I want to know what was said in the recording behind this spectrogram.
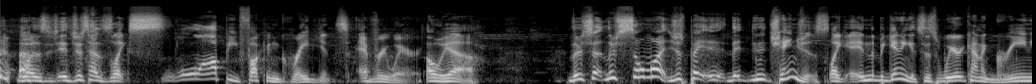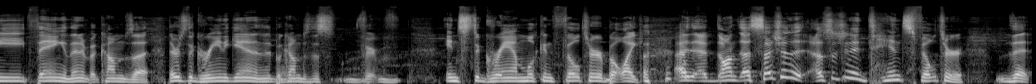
was it just has like sloppy fucking gradients everywhere. oh yeah, There's so, there's so much. Just pay, it, it changes. Like in the beginning, it's this weird kind of greeny thing, and then it becomes a there's the green again, and then it becomes this Instagram looking filter. But like uh, on uh, such a uh, such an intense filter that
